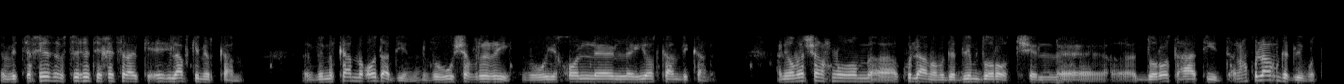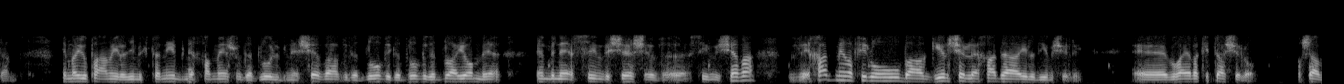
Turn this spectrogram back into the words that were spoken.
וצריך, להתייחס אליו כמרקם. ומרקם מאוד עדין, והוא שברירי, והוא יכול להיות כאן וכאן. אני אומר שאנחנו כולנו מגדלים דורות של דורות העתיד, אנחנו כולנו מגדלים אותם. הם היו פעם ילדים קטנים, בני חמש, וגדלו לבני שבע, וגדלו וגדלו וגדלו, היום הם בני 26 ו-27, ואחד מהם אפילו הוא בגיל של אחד הילדים שלי, והוא היה בכיתה שלו. עכשיו,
